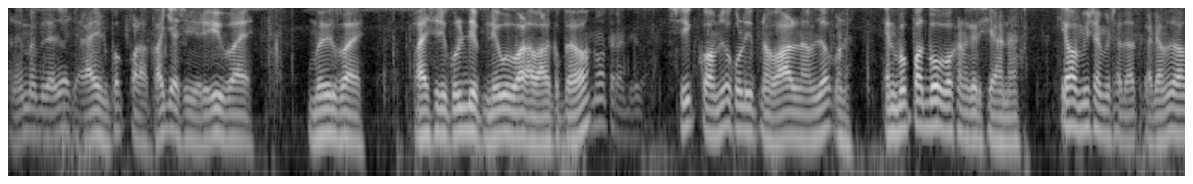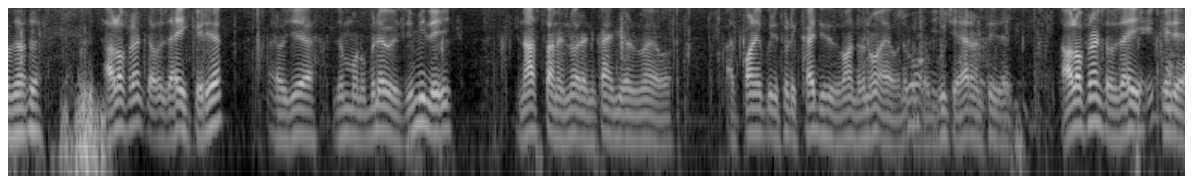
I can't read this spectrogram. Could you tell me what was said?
અને અમે બધા જોવા રાયણ પગપાળા ભાગ્યા છીએ. રવિભાઈ મયુરભાઈ ભાઈ શ્રી કુલદીપ નેવું વાળા વાળ કપાયો હો. શીખો આમ જો કુલદીપના વાળ નામ જો પણ એને બપ્પા તો બહુ વખાણ કરશે આના. કેવા મીઠા મીઠા દાંત કાઢે. આમ જો આમ જો, આમ જો હાલો ફ્રેન્ડ્સ હવે જાય કરીએ હવે જે જમવાનું બનાવ્યું છે જમી લઈ. નાસ્તા ને નરે કાંઈ મેળ ન આવ્યો આ પાણીપુરી થોડી ખાઈ દીધી તો વાંધો ન આવ્યો નકર ભૂચે હેરાન થઈ જાય. હાલો ફ્રેન્ડ્સ હવે જાય કરીએ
